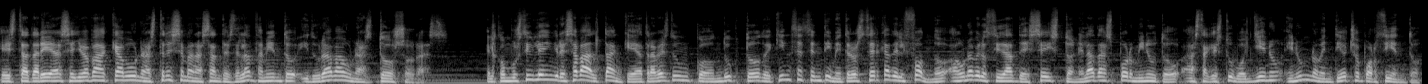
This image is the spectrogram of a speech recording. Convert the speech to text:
Esta tarea se llevaba a cabo unas tres semanas antes del lanzamiento y duraba unas dos horas. El combustible ingresaba al tanque a través de un conducto de 15 centímetros cerca del fondo a una velocidad de 6 toneladas por minuto hasta que estuvo lleno en un 98%,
